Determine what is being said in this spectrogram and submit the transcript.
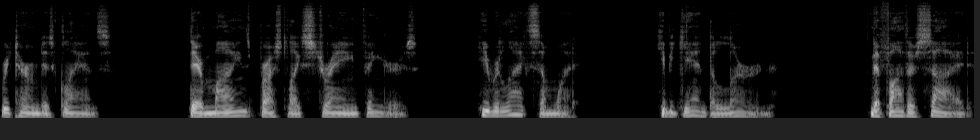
returned his glance. Their minds brushed like straying fingers. He relaxed somewhat he began to learn. The father sighed,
